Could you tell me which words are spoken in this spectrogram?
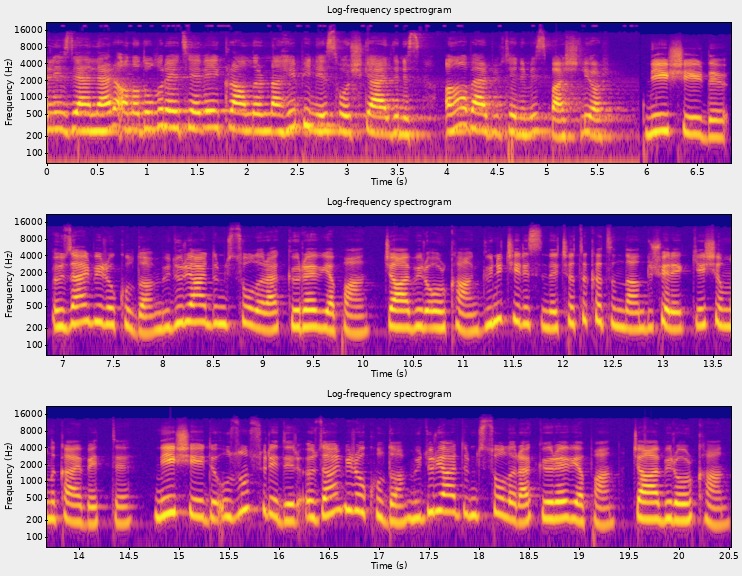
Değerli izleyenler, Anadolu RTV ekranlarına hepiniz hoş geldiniz. Ana haber bültenimiz başlıyor. Nevşehir'de özel bir okulda müdür yardımcısı olarak görev yapan Cabir Orkan gün içerisinde çatı katından düşerek yaşamını kaybetti. Nevşehir'de uzun süredir özel bir okulda müdür yardımcısı olarak görev yapan Cabir Orkan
